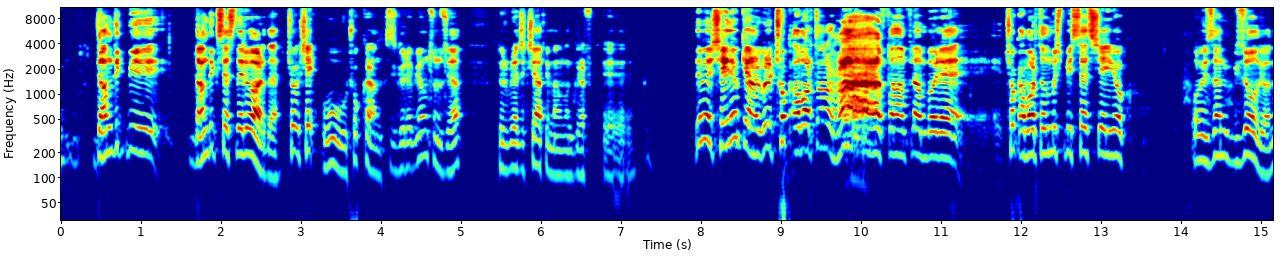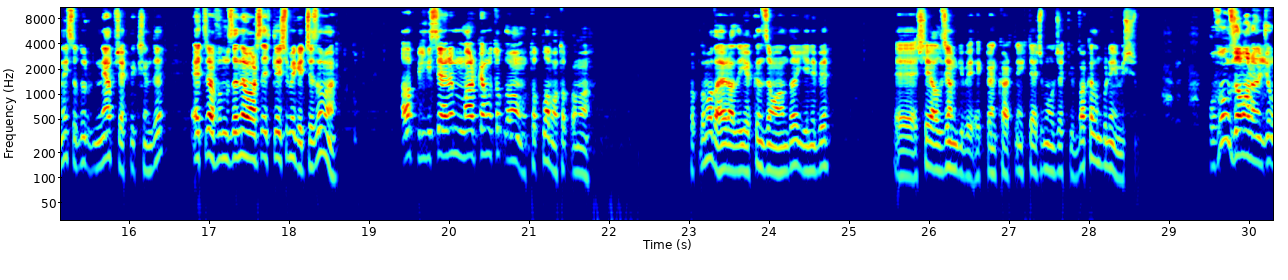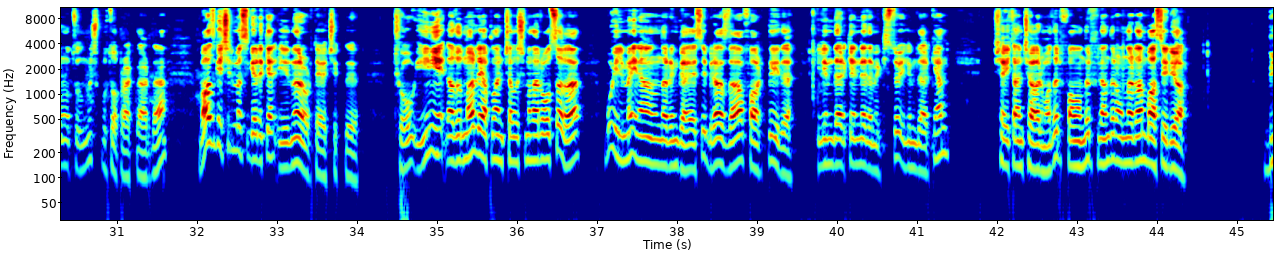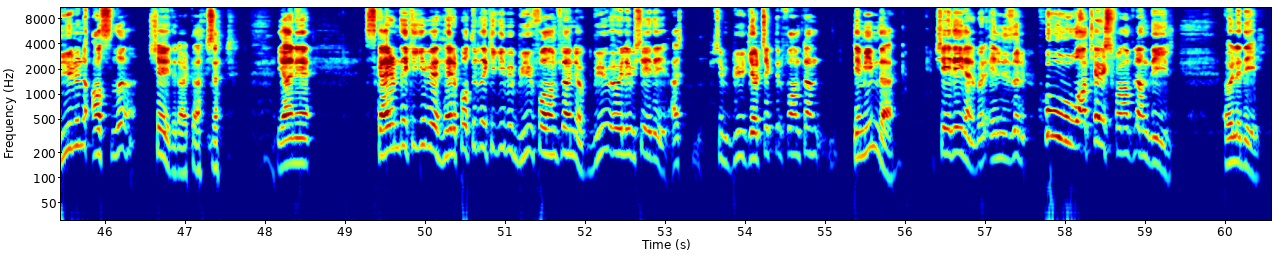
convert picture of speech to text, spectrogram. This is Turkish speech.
dandik bir dandik sesleri vardı. Çok şey uuu çok karanlık siz görebiliyor musunuz ya? Dur birazcık şey yapayım ben bunun grafik. e, Değil mi? Şey yok yani böyle çok abartılı falan filan böyle e, çok abartılmış bir ses şey yok. O yüzden güzel oluyor. Neyse dur ne yapacaktık şimdi? Etrafımızda ne varsa etkileşime geçeceğiz ama. Abi bilgisayarın markamı toplama mı? Toplama toplama. Toplama da herhalde yakın zamanda yeni bir e, şey alacağım gibi. Ekran kartına ihtiyacım olacak gibi. Bakalım bu neymiş? Uzun zaman önce unutulmuş bu topraklarda vazgeçilmesi gereken ilimler ortaya çıktı. Çoğu iyi niyetli adımlarla yapılan çalışmalar olsa da bu ilme inananların gayesi biraz daha farklıydı. İlim derken ne demek istiyor? İlim derken şeytan çağırmadır falandır filandır onlardan bahsediyor. Büyünün aslı şeydir arkadaşlar. Yani Skyrim'deki gibi, Harry Potter'daki gibi büyü falan filan yok. Büyü öyle bir şey değil. Şimdi büyü gerçektir falan filan demeyeyim de şey değil yani böyle elinizden hu ateş falan filan değil. Öyle değil.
